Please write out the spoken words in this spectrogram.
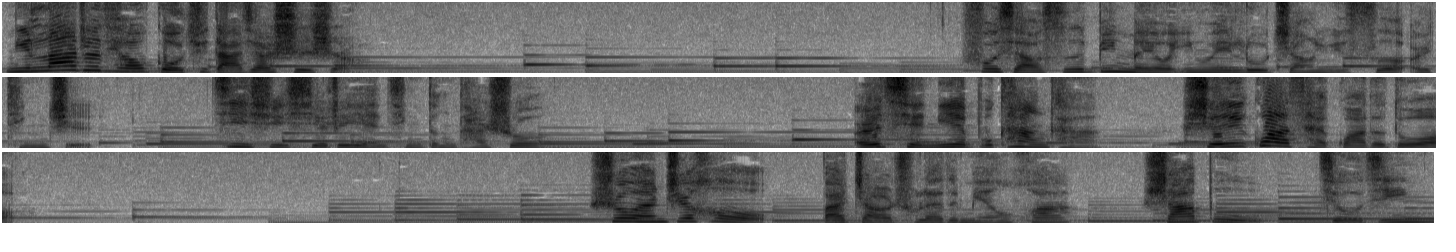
你拉着条狗去打架试试。”傅小司并没有因为陆长语塞而停止，继续斜着眼睛瞪他说：“而且你也不看看，谁挂彩挂得多。”说完之后。把找出来的棉花、纱布、酒精、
